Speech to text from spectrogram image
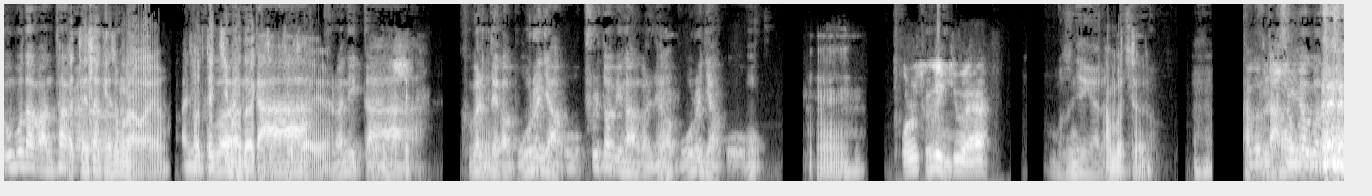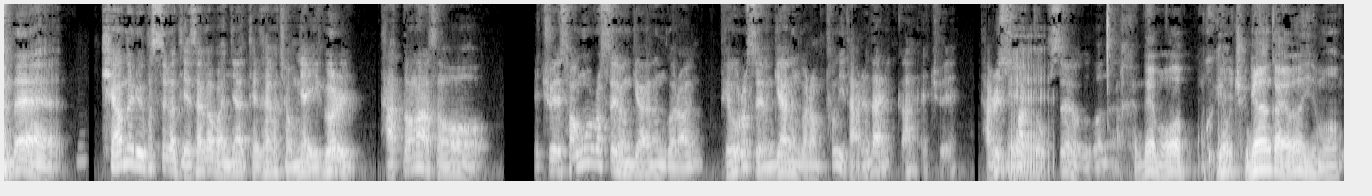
그거보다 많다면 아, 대사 계속 나와요. 아니, 선택지마다 그거 계속 그러니까, 대사예요. 그러니까 그걸 네. 내가 모르냐고 풀더빙한 걸 내가 네. 모르냐고. 예. 모를 수도 있지 왜? 무슨 얘기하는 아무튼. 거지? 따지려고 했는데 키아누 리브스가 대사가 맞냐 대사가 적냐 이걸 다 떠나서 애초에 성우로서 연기하는 거랑 배우로서 연기하는 거랑 톤이 다르다니까 애초에 다를 수밖에 예. 없어요 그거는 근데 뭐 그게 뭐 중요한가요? 이제 뭐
